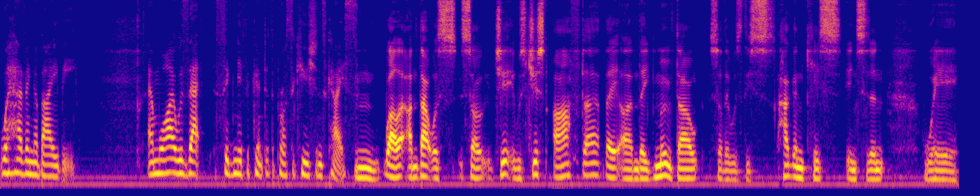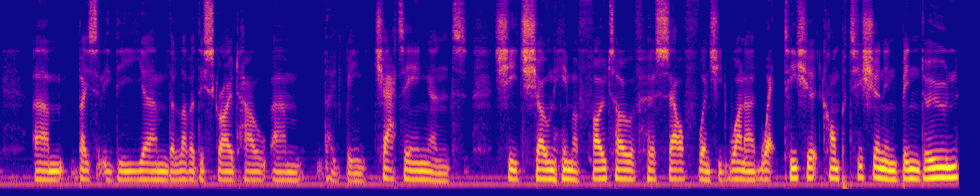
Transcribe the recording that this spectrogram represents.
were having a baby? And why was that significant to the prosecution's case? Mm, well, um, that was so. It was just after they um, they moved out, so there was this hug and kiss incident where um, basically the um, the lover described how um, they'd been chatting and she'd shown him a photo of herself when she'd won a wet t-shirt competition in Bindoon,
